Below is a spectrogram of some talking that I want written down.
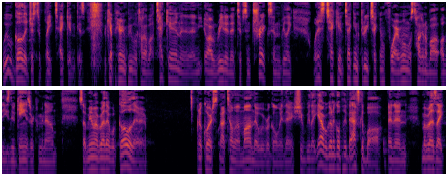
we would go there just to play Tekken because we kept hearing people talk about Tekken, and, and you know, I would read it in tips and tricks and be like, "What is Tekken? Tekken three, Tekken 4? Everyone was talking about all these new games that are coming out. So me and my brother would go there. And of course, not tell my mom that we were going there. She'd be like, "Yeah, we're gonna go play basketball." And then my brother's like,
